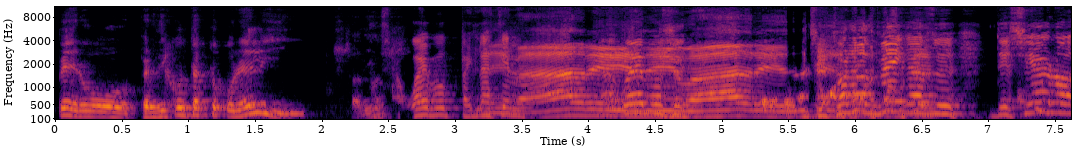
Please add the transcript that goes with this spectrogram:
pero perdí contacto con él y pues adiós. A huevo, pelaste. Mi a madre, huevo, mi se- madre. Se fue a Las Vegas, de, Seattle a,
